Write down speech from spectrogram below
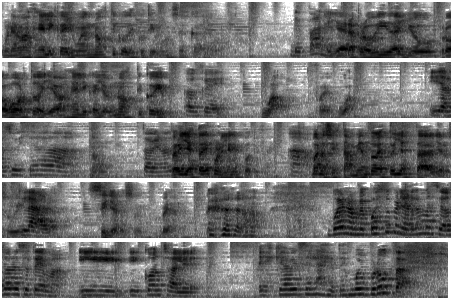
Una evangélica y un agnóstico discutimos acerca del aborto. de pana. Ella era pro vida, yo pro aborto, ella evangélica, yo agnóstico y Ok. wow, fue wow. Y ya lo subiste a. No. Todavía no lo Pero ya está disponible en Spotify. Ah. Bueno, si están viendo esto ya está, ya lo subí. Claro. Sí, ya lo subí, véanlo. Ajá. Bueno, me he puesto a pelear demasiado sobre ese tema. Y, y conchale, es que a veces la gente es muy bruta.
